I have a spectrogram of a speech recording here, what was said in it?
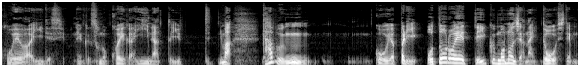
声はいいですよね。その声がいいなって言って、まあ、多分、こう、やっぱり衰えていくものじゃない、どうしても。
